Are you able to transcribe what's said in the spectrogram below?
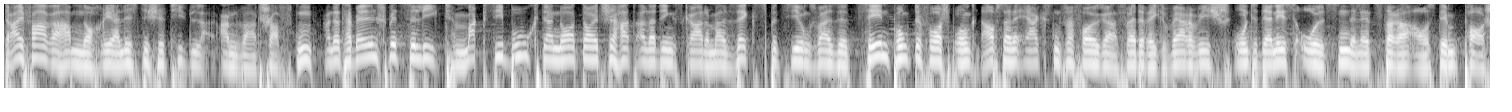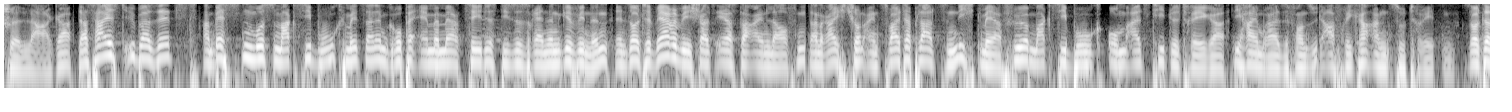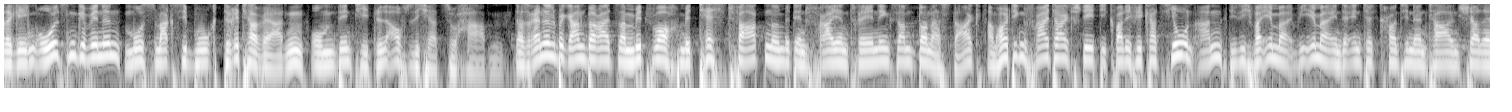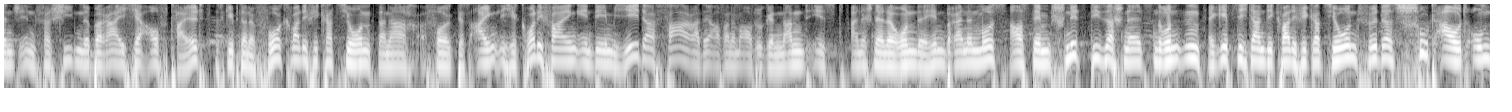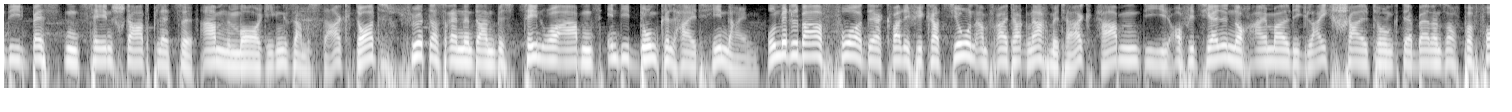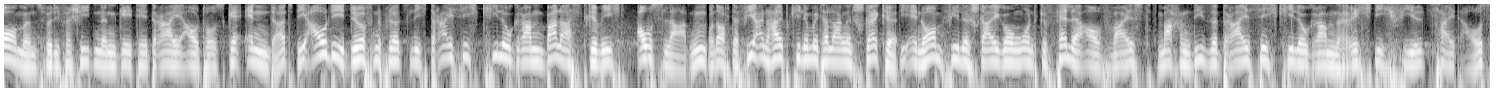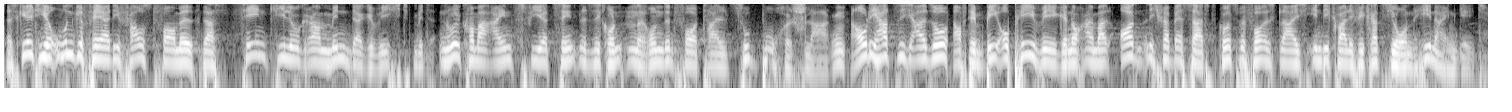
Drei Fahrer haben noch realistische Titelanwartschaften. An der Tabellenspitze liegt Maxi Bug, der Norddeutsche hat allerdings gerade mal sechs bzw. 10 Punkte Vorsprung auf seine ärgsten Verfolger Frederik Werwisch und Dennis Olsen, letzterer aus dem Porsche-Lager. Das heißt übersetzt, am besten muss Maxi Bug mit seinem Gruppe M Mercedes dieses Rennen gewinnen, denn sollte Werwisch als erster einlaufen, dann reicht schon ein zweiter Platz nicht mehr für Maxi Bug, um als Titelträger die Heimreise von Südafrika anzutreten. Sollte dagegen Olsen gewinnen, muss Maxi Bug Dritter werden, um den Titel auf sicher zu haben. Das Rennen begann bereits am Mittwoch mit Testfahrten und und mit den freien Trainings am Donnerstag. Am heutigen Freitag steht die Qualifikation an, die sich wie immer, wie immer in der Interkontinentalen Challenge in verschiedene Bereiche aufteilt. Es gibt eine Vorqualifikation, danach folgt das eigentliche Qualifying, in dem jeder Fahrer, der auf einem Auto genannt ist, eine schnelle Runde hinbrennen muss. Aus dem Schnitt dieser schnellsten Runden ergibt sich dann die Qualifikation für das Shootout um die besten 10 Startplätze am morgigen Samstag. Dort führt das Rennen dann bis 10 Uhr abends in die Dunkelheit hinein. Unmittelbar Unmittelbar vor der Qualifikation am Freitagnachmittag haben die Offiziellen noch einmal die Gleichschaltung der Balance of Performance für die verschiedenen GT3-Autos geändert. Die Audi dürfen plötzlich 30 Kilogramm Ballastgewicht ausladen und auf der viereinhalb Kilometer langen Strecke, die enorm viele Steigungen und Gefälle aufweist, machen diese 30 Kilogramm richtig viel Zeit aus. Es gilt hier ungefähr die Faustformel, dass 10 Kilogramm Mindergewicht mit 0,14 Zehntelsekunden Rundenvorteil zu Buche schlagen geschlagen. Audi hat sich also auf dem BOP-Wege noch einmal ordentlich verbessert, kurz bevor es gleich in die Qualifikation hineingeht.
